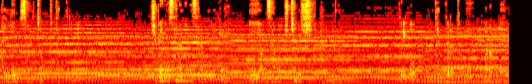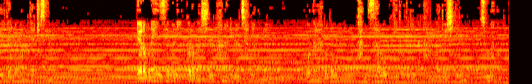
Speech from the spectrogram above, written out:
알림 설정 부탁드리며 주변에 사랑하는 사람들에게 이 영상을 추천해 주시기 바랍니다. 그리고 댓글을 통해 여러분의 의견을 남겨주세요. 여러분의 인생을 이끌어 가시는 하나님을 찬양하며 오늘 하루도 감사로 기도드리는 하루가 되시길 소망합니다.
